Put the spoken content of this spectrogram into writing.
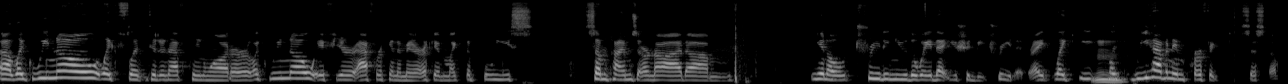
Uh, like we know, like Flint didn't have clean water. Like we know if you're African American, like the police sometimes are not, um, you know, treating you the way that you should be treated, right? Like, e- like we have an imperfect system,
